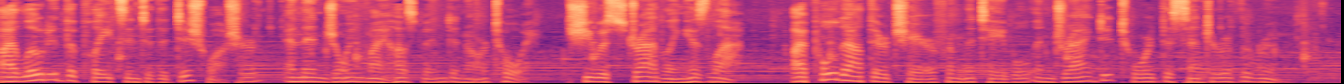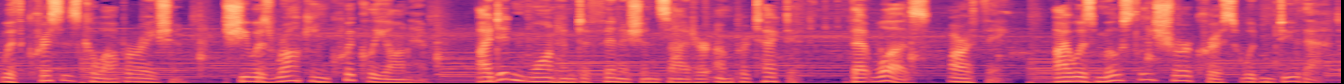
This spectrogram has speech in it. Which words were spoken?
I loaded the plates into the dishwasher and then joined my husband in our toy. She was straddling his lap. I pulled out their chair from the table and dragged it toward the center of the room. With Chris's cooperation, she was rocking quickly on him. I didn't want him to finish inside her unprotected. That was our thing. I was mostly sure Chris wouldn't do that,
